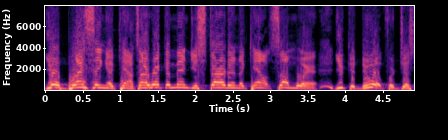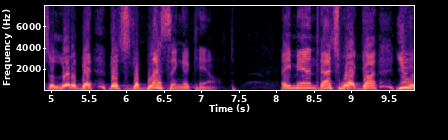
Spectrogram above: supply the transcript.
your blessing accounts? I recommend you start an account somewhere. You could do it for just a little bit. That's the blessing account. Amen. That's what God, you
